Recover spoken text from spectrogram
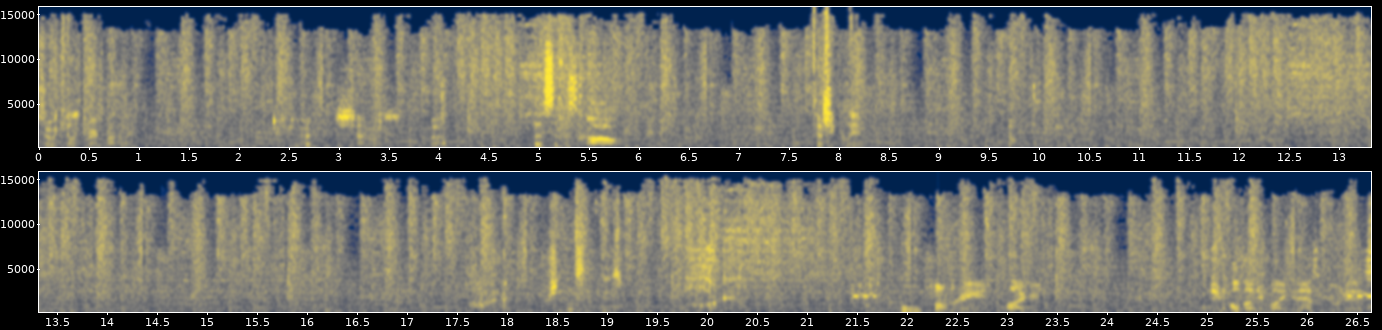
So are we killing birds, by the way? But Senos. Listen. Oh! Does she clear? We should listen to this, man. Cool phone ringing, flagging. You should hold on your mic and ask who it is.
